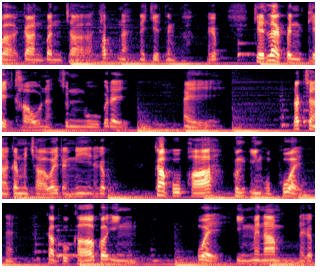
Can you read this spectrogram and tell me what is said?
ว่าการบัญชาทัพนะในเขตต่างๆนะครับ เขตแรกเป็นเขตเขานะซุนวูก็ได้ให้ ลักษณะการบัญชาไว้ดังนี้นะครับ ข้ามภูผาพึงอิงหุบห้วยนะข้ามภูเขาก็อิงห้วยอิงแม่น้ำนะครับ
